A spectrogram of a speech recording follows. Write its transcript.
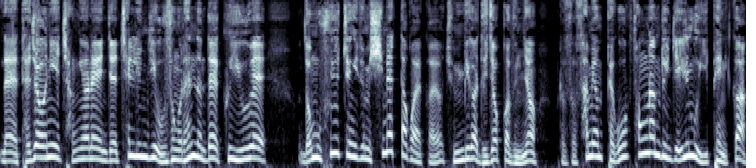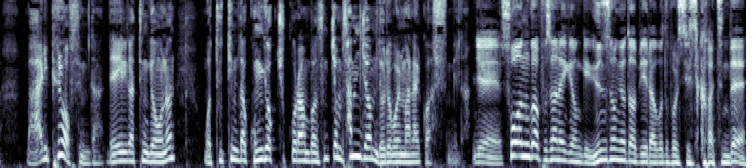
네, 대전이 작년에 이제 챌린지 우승을 했는데 그 이후에 너무 후유증이 좀 심했다고 할까요? 준비가 늦었거든요. 그래서 3연패고 성남도 이제 1무 2패니까 말이 필요 없습니다. 내일 같은 경우는 뭐 두 팀 다 공격 축구로 한번 승점 3점 노려볼 만할 것 같습니다. 예, 수원과 부산의 경기 윤성효 더비라고도 볼 수 있을 것 같은데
